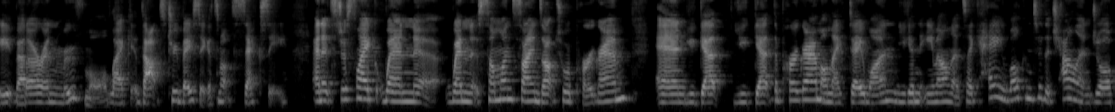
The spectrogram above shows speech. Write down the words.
eat better and move more. Like that's too basic it's not sexy. And it's just like when uh, when someone signs up to a program and you get you get the program on like day one you get an email and it's like hey welcome to the challenge or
